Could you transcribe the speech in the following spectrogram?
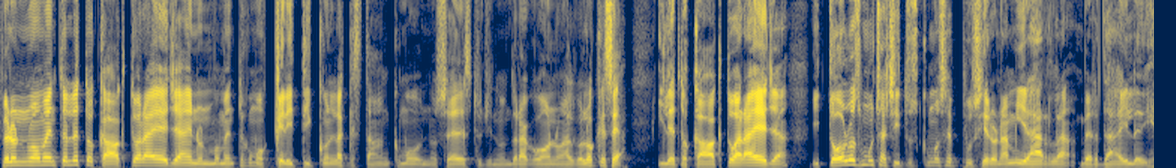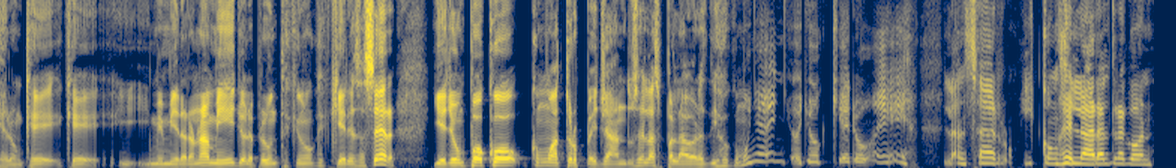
Pero en un momento le tocaba actuar a ella, en un momento como crítico en la que estaban como, no sé, destruyendo un dragón o algo, lo que sea. Y le tocaba actuar a ella y todos los muchachitos como se pusieron a mirarla, ¿verdad? Y le dijeron que, que y, y me miraron a mí, yo le pregunté qué que quieres hacer. Y ella un poco como atropellándose las palabras dijo como, "Ña, yo, yo quiero eh, lanzar y congelar al dragón.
